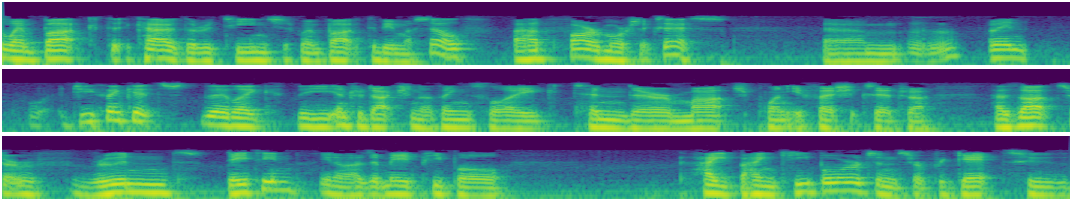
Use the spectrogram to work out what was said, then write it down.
I went back to cut out the routines, just went back to be myself, I had far more success. Um, mm-hmm. I mean, do you think it's the like the introduction of things like Tinder, Match, Plenty of Fish, etc. Has that sort of ruined dating? You know, has it made people hide behind keyboards and sort of forget who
